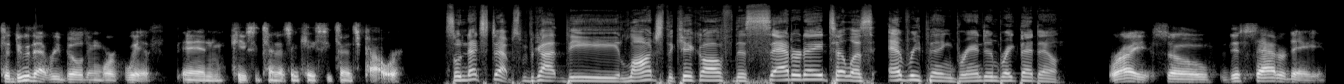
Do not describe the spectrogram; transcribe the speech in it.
to do that rebuilding work with in KC Tenants and KC Tenants Power. So next steps, we've got the launch, the kickoff this Saturday. Tell us everything, Brandon. Break that down. Right. So this Saturday,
